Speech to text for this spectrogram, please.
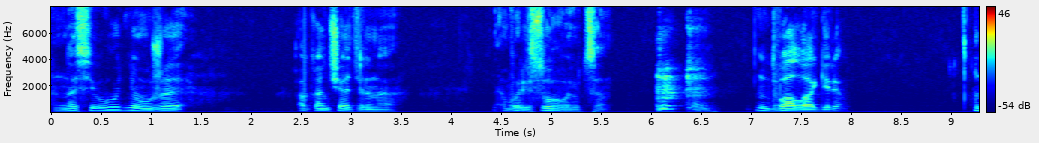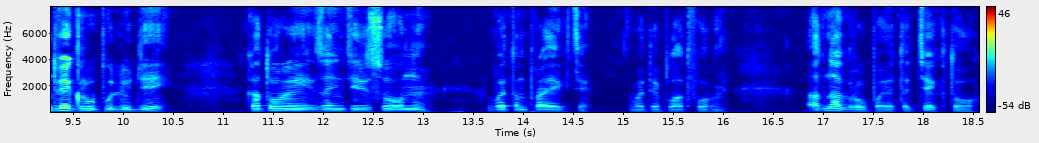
на сегодня уже окончательно вырисовываются два лагеря, две группы людей, которые заинтересованы в этом проекте, в этой платформе. Одна группа это те, кто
